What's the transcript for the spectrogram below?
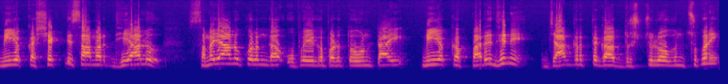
మీ యొక్క శక్తి సామర్థ్యాలు సమయానుకూలంగా ఉపయోగపడుతూ ఉంటాయి. మీ యొక్క పరిధిని జాగ్రత్తగా దృష్టిలో ఉంచుకొని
